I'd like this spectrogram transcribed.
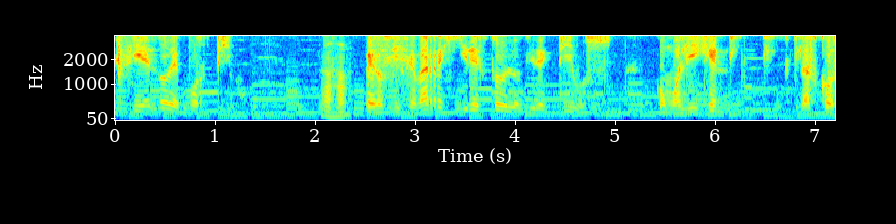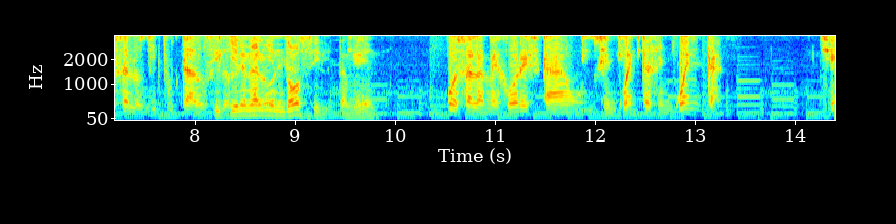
siendo deportivo. Pero si se va a regir esto de los directivos, como eligen las cosas los diputados si y los quieren alguien dócil también. Pues a lo mejor está un 50-50. ¿Sí?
